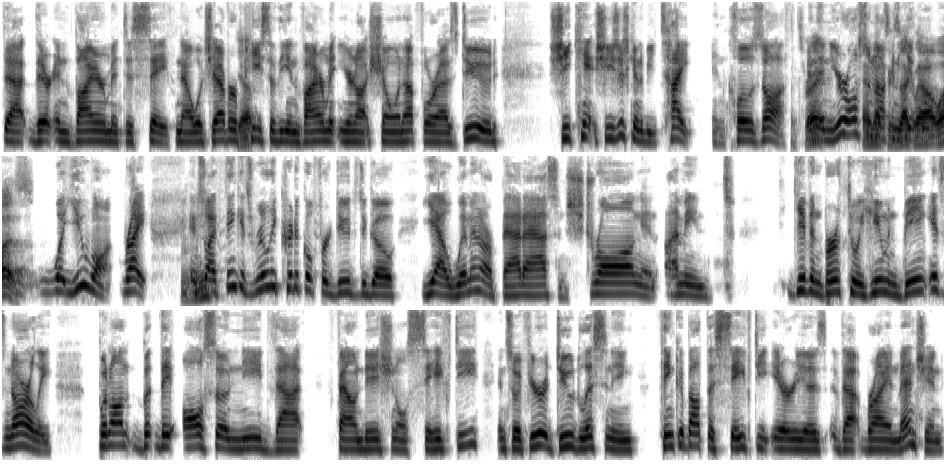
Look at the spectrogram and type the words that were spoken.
that their environment is safe. Now, whichever yep. piece of the environment you're not showing up for as dude, she can't she's just going to be tight and closed off. That's right. and then you're also and not going exactly to get what, what, what, you want. Right. Mm-hmm. and so i think it's really critical for dudes to go yeah women are badass and strong and i mean t- giving birth to a human being it's gnarly. But on but they also need that foundational safety. And so if you're a dude listening think about the safety areas that brian mentioned.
